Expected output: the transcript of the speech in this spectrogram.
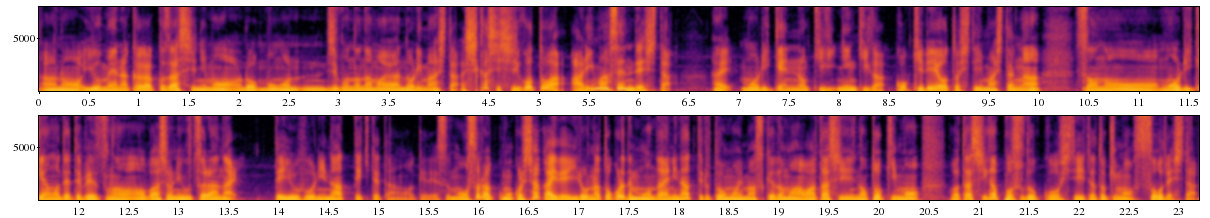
あの有名な科学雑誌にも論文を自分の名前は載りましたしかし仕事はありませんでしたはい、もう利権の任期がこう切れようとしていましたがそのもう利権を出て別の場所に移らないっていう風になってきてたわけです。もうおそらくもうこれ社会でいろんなところで問題になってると思いますけど、まあ私の時も、私がポスドックをしていた時もそうでした。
